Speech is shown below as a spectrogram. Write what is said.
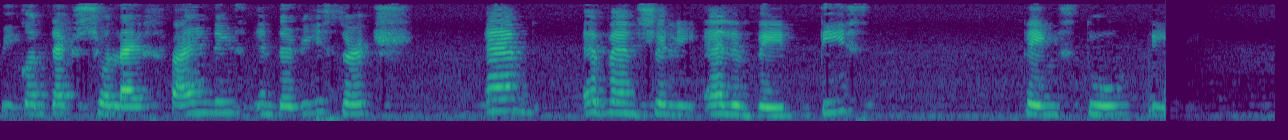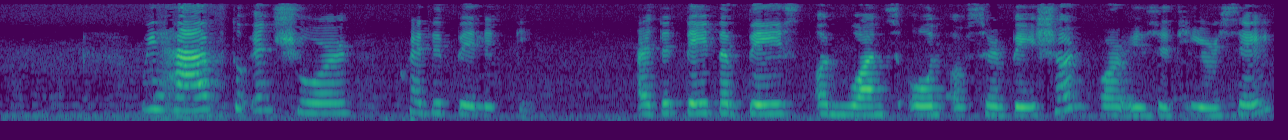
We contextualize findings in the research and eventually elevate these things to theory. We have to ensure credibility are the data based on one's own observation or is it hearsay?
